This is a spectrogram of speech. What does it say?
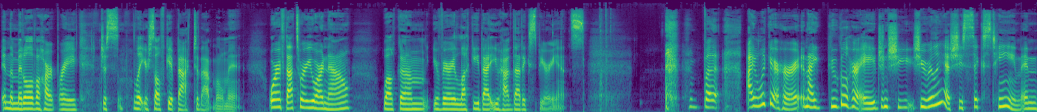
in the middle of a heartbreak. Just let yourself get back to that moment. Or if that's where you are now, welcome. You're very lucky that you have that experience. but I look at her and I Google her age and she she really is. She's 16 and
